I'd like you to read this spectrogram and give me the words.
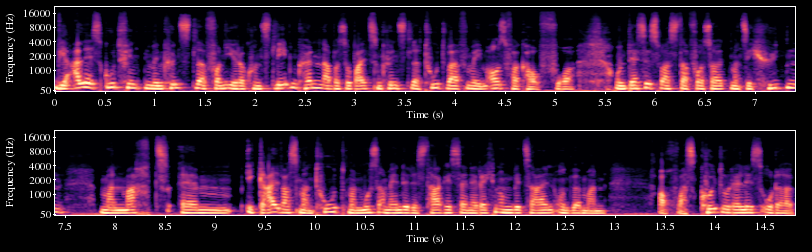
wir alles gut finden, wenn Künstler von ihrer Kunst leben können, aber sobald es ein Künstler tut, werfen wir ihm Ausverkauf vor. Und das ist was, davor sollte man sich hüten. Man macht, ähm, egal was man tut, man muss am Ende des Tages seine Rechnungen bezahlen und wenn man auch was Kulturelles oder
